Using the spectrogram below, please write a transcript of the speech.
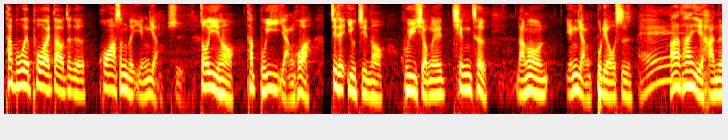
它不会破坏到这个花生的营养。是，所以哈，它不易氧化，这个油质哦，非常的清澈，然后。营养不流失，哎，啊，它也含了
